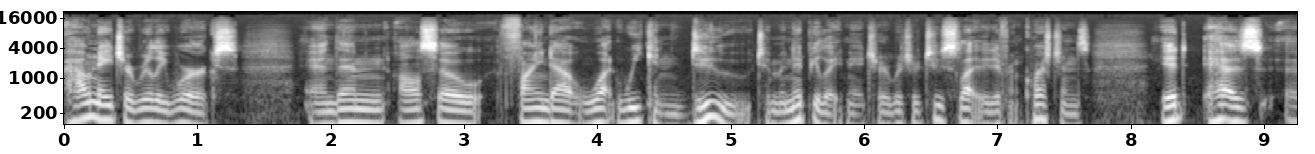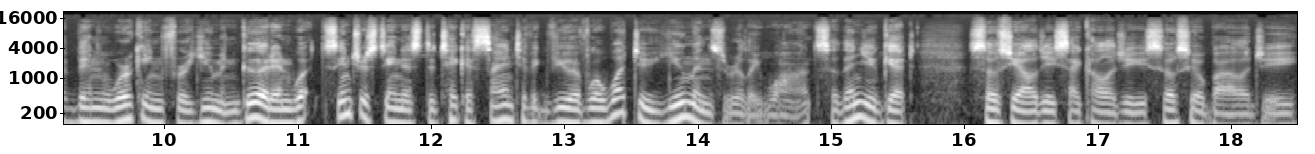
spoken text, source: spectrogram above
how nature really works, and then also find out what we can do to manipulate nature, which are two slightly different questions, it has uh, been working for human good. And what's interesting is to take a scientific view of, well, what do humans really want? So then you get sociology, psychology, sociobiology,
